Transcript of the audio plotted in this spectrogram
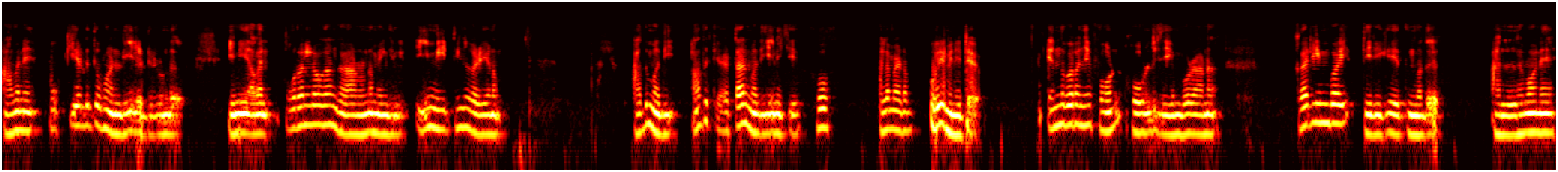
അവനെ പൊക്കിയെടുത്ത് വണ്ടിയിലിട്ടിട്ടുണ്ട്. ഇനി അവൻ പുറം ലോകം കാണണമെങ്കിൽ ഈ മീറ്റിംഗ് കഴിയണം. അത് മതി. അത് കേട്ടാൽ മതി എനിക്ക്. ഓ അല്ല മാഡം ഒരു മിനിറ്റ്. എന്ന് പറഞ്ഞ് ഫോൺ ഹോൾഡ് ചെയ്യുമ്പോഴാണ് കരീംബായ് തിരികെ എത്തുന്നത്. അല്ല മോനെ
